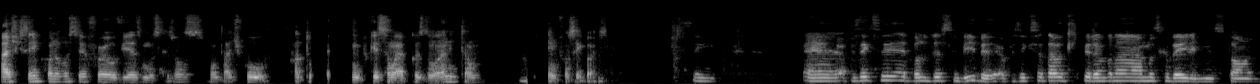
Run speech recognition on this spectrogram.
acho que sempre quando você for ouvir as músicas vão, vão estar, tipo, atuais, assim, porque são épocas do ano, então sempre vão ser iguais. Sim. É, eu pensei que você, pelo Justin Bieber, eu pensei que você estava inspirando na música dele, Miss Stone.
